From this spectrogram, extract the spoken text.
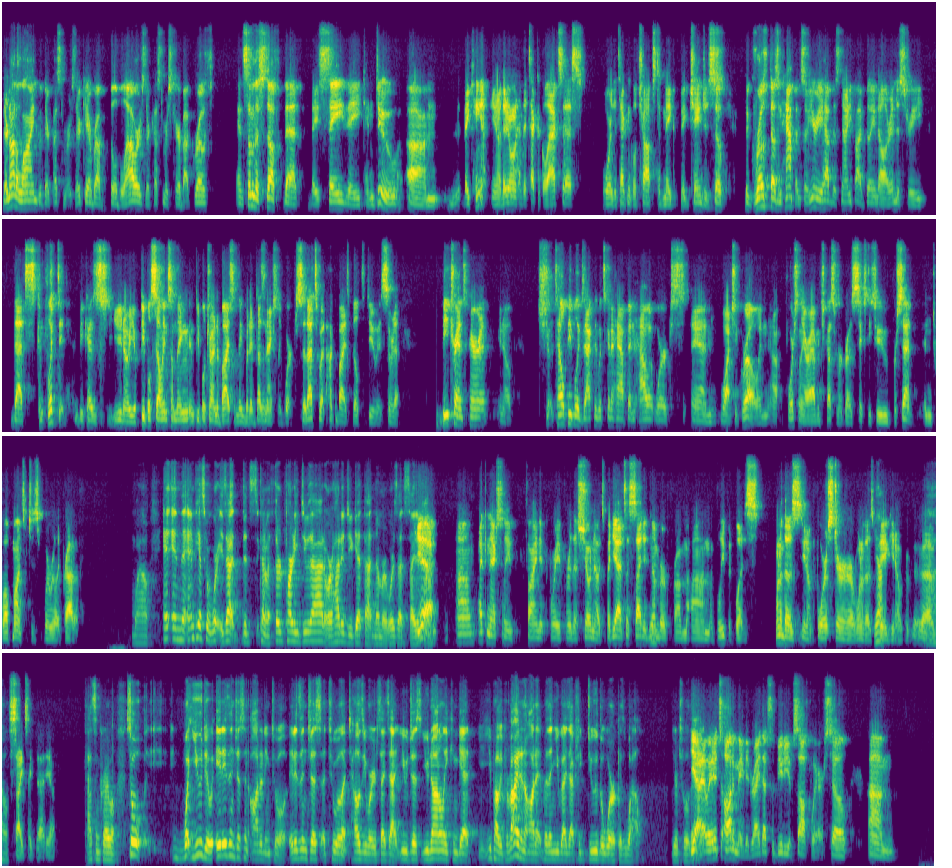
they're not aligned with their customers. They care about billable hours. Their customers care about growth. And some of the stuff that they say they can do um, they can't. You know they don't have the technical access or the technical chops to make big changes. So the growth doesn't happen. So here you have this $95 billion industry that's conflicted because you know you have people selling something and people trying to buy something, but it doesn't actually work. So that's what Huckabuy is built to do: is sort of be transparent. You know, tell people exactly what's going to happen, how it works, and watch it grow. And uh, fortunately, our average customer grows 62% in 12 months, which is we're really proud of. Wow. And, and the NPS score, where is that? Did kind of a third party do that, or how did you get that number? Where's that cited? Yeah, um, I can actually find it for you for the show notes. But yeah, it's a cited yeah. number from um, I believe it was one of those, you know, Forrester or one of those yeah. big, you know, uh, wow. sites like that. Yeah. That's incredible. So what you do, it isn't just an auditing tool. It isn't just a tool that tells you where your site's at. You just you not only can get you probably provide an audit, but then you guys actually do the work as well your tool? Yeah, I mean, it's automated, right? That's the beauty of software. So um,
